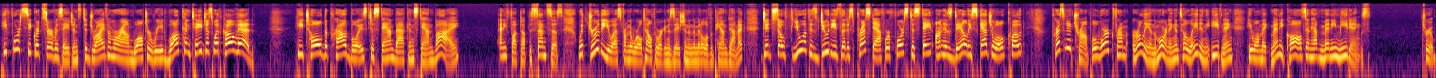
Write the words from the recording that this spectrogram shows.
He forced Secret Service agents to drive him around Walter Reed while contagious with COVID. He told the Proud Boys to stand back and stand by. And he fucked up the census, withdrew the U.S. from the World Health Organization in the middle of a pandemic, did so few of his duties that his press staff were forced to state on his daily schedule, quote, President Trump will work from early in the morning until late in the evening. He will make many calls and have many meetings. True.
